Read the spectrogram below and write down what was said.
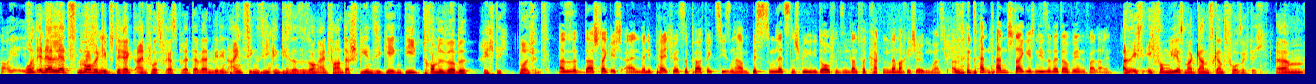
und in der letzten Woche gibt's direkt ein vors Fressbrett. Da werden wir den einzigen Sieg in dieser Saison einfahren. Da spielen sie gegen die Trommelwirbel richtig Dolphins. Also da, da steige ich ein. Wenn die Patriots eine Perfect Season haben bis zum letzten Spiel gegen die Dolphins und dann verkacken, dann mache ich irgendwas. Also dann, dann steige ich in diese Wette auf jeden Fall ein. Also ich, ich formuliere es mal ganz, ganz vorsichtig. Ähm,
